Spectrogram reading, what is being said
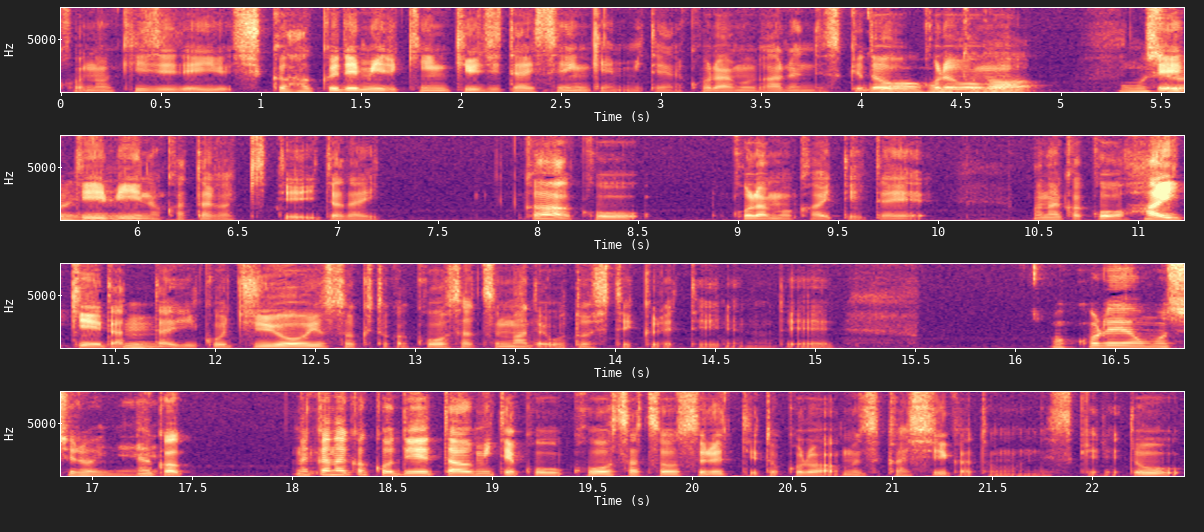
この記事でいう宿泊で見る緊急事態宣言みたいなコラムがあるんですけどあこれをもう JTB の方が来ていただいがこうコラムを書いていて、まあ、なんかこう背景だったりこう需要予測とか考察まで落としてくれているので、あこれ面白いね。なんかなかなかこうデータを見てこう考察をするっていうところは難しいかと思うんですけれど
